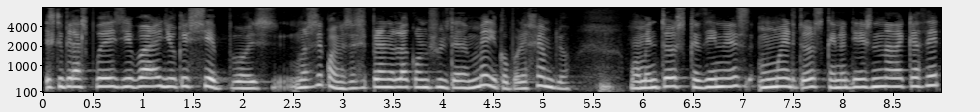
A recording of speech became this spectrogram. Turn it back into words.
es que te las puedes llevar, yo qué sé, pues, no sé, cuando estás esperando la consulta de un médico, por ejemplo. Momentos que tienes muertos, que no tienes nada que hacer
